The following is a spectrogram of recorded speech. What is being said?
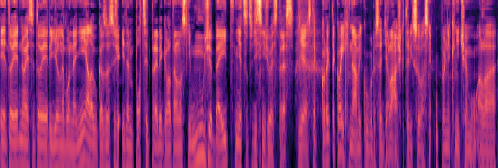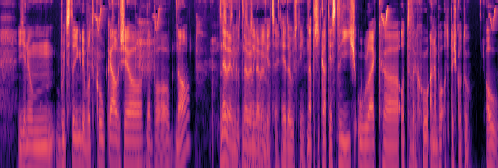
je to jedno, jestli to je real nebo není, ale ukazuje se, že i ten pocit predikovatelnosti může být něco, co ti snižuje stres. Yes, tak kolik takových návyků prostě děláš, který jsou vlastně úplně k ničemu, ale jenom buď jsi to někdy odkoukal, že jo, nebo no, nevím, jako, nevím, nevím. Věci. Je to ústý. Například, jestli jíš úlek eh, od vrchu anebo od piškotu. Oh.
